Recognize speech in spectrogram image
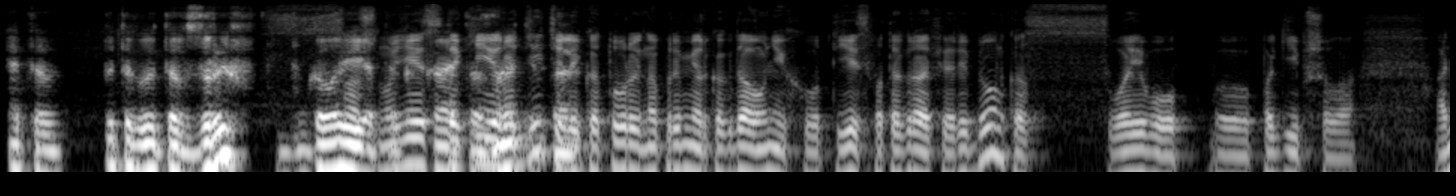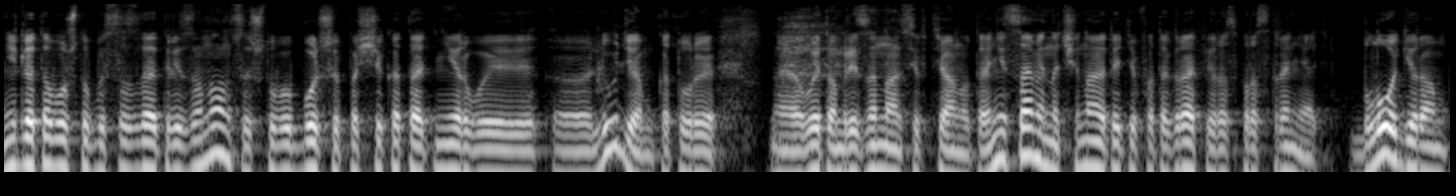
это это, это взрыв в голове. Саш, ну есть такие знаете, родители, это... которые, например, когда у них вот есть фотография ребенка своего э, погибшего, они для того, чтобы создать резонанс, и чтобы больше пощекотать нервы э, людям, которые э, в этом резонансе втянуты, они сами начинают эти фотографии распространять. Блогерам,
